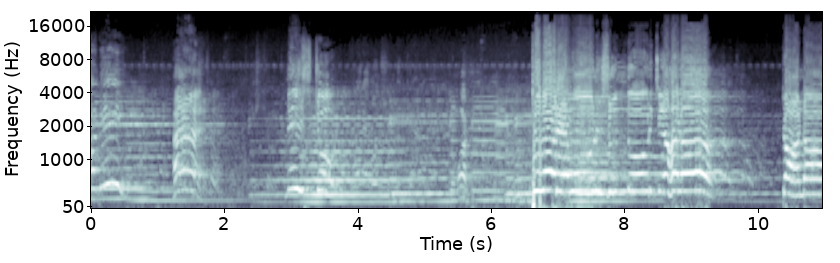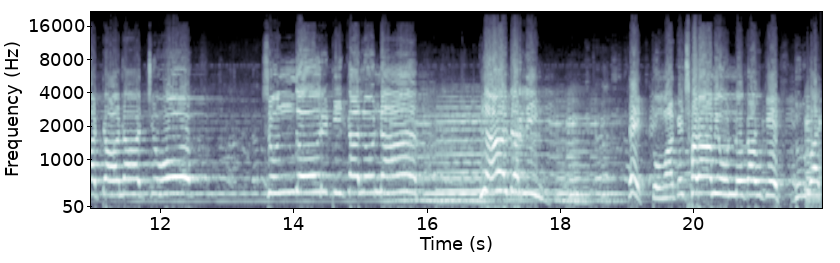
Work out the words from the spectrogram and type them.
আমি? হ্যাঁ নিশ্চয়। তোমার এমন সুন্দর চেহারা টানা টানা চোখ সুন্দর টিকালো নাক। না ডার্লিং হে তোমাকে ছাড়া আমি অন্য কাউকে দুর্গার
